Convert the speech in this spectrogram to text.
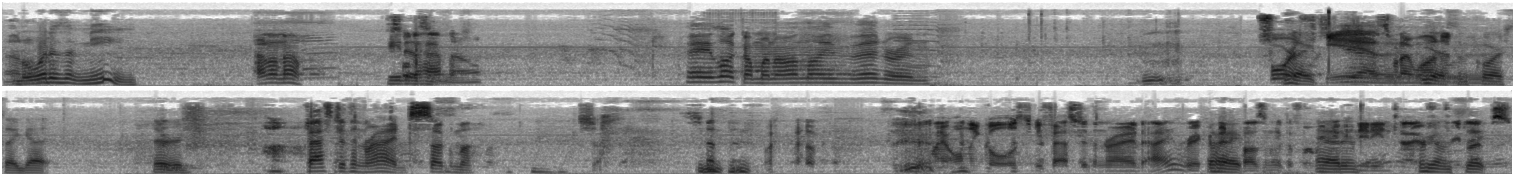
But what does it mean? I don't know. he what doesn't know. hey, look, I'm an online veteran. Fourth, Like- yeah, that's what I wanted. Yes, of course I got third. Faster than ride, Sugma. My only goal is to be faster than ride. I recommend Alright. pausing it before we do Adam, Canadian tire we're for going six,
